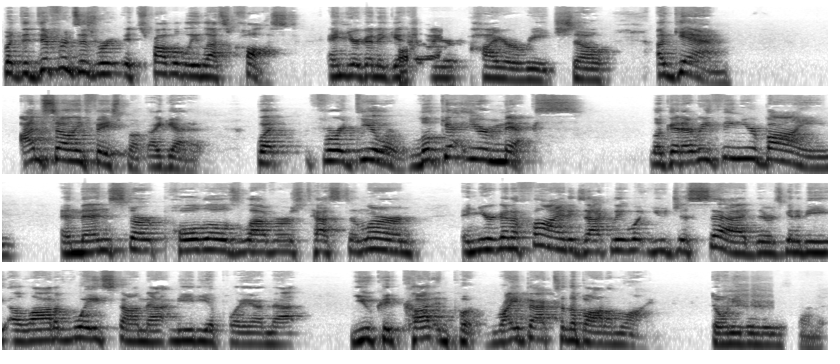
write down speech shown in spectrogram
But the difference is it's probably less cost and you're going to get higher, higher reach. So again, I'm selling Facebook. I get it. But for a dealer, look at your mix, look at everything you're buying, and then start pull those levers, test and learn. And you're going to find exactly what you just said. There's going to be a lot of waste on that media plan that you could cut and put right back to the bottom line. Don't even lose on it.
